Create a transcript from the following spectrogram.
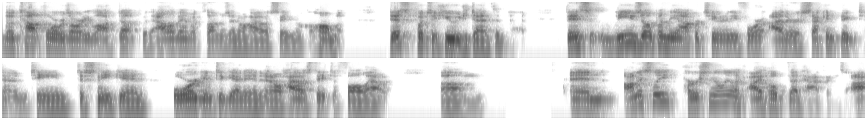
the top four was already locked up with Alabama, Clemson, Ohio State, and Oklahoma. This puts a huge dent in that. This leaves open the opportunity for either a second Big Ten team to sneak in, Oregon to get in, and Ohio State to fall out. Um, and honestly, personally, like I hope that happens. I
